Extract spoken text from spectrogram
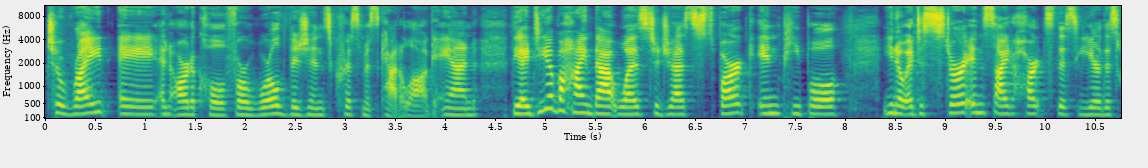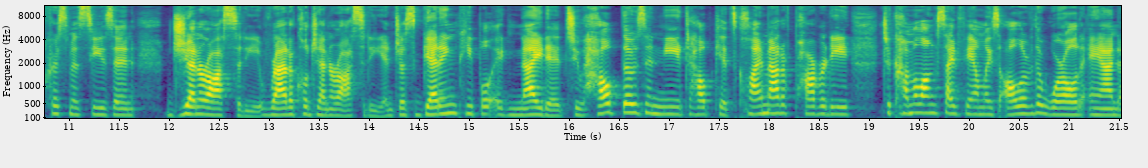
to write a an article for World Vision's Christmas catalog and the idea behind that was to just spark in people you know, and to stir inside hearts this year, this Christmas season, generosity, radical generosity, and just getting people ignited to help those in need, to help kids climb out of poverty, to come alongside families all over the world and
